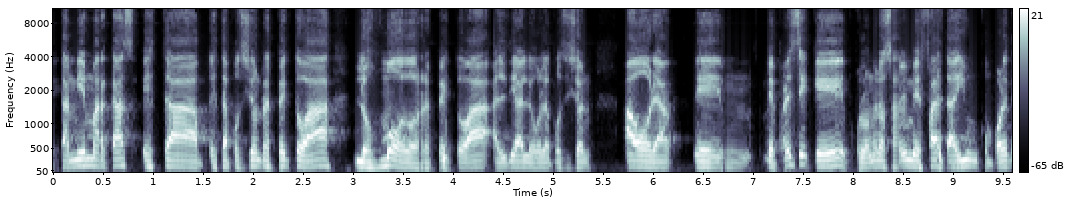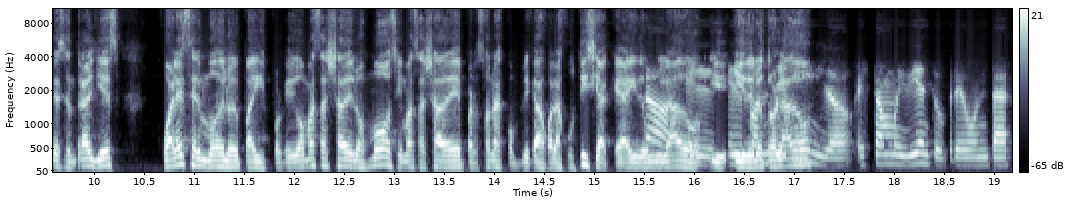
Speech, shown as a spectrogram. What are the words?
también marcás esta, esta posición respecto a los modos, respecto a, al diálogo, la posición. Ahora, em, me parece que, por lo menos a mí me falta ahí un componente central y es cuál es el modelo de país, porque digo, más allá de los modos y más allá de personas complicadas con la justicia que hay de un lado y, del otro lado. Está muy bien tu pregunta.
